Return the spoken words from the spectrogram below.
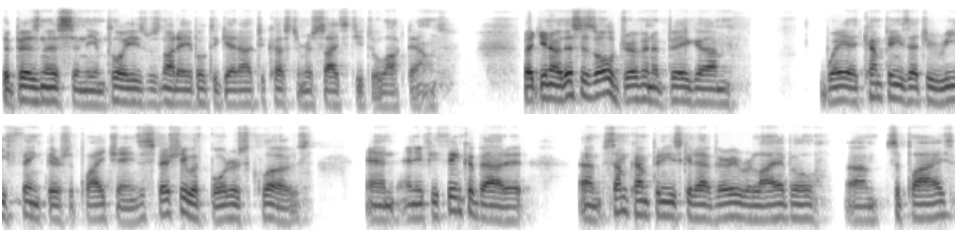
the business and the employees was not able to get out to customer sites due to lockdowns. But you know, this has all driven a big um, way that companies had to rethink their supply chains, especially with borders closed. And and if you think about it, um, some companies could have very reliable um, supplies,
